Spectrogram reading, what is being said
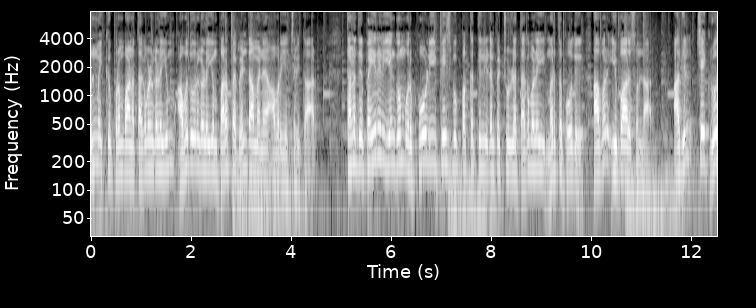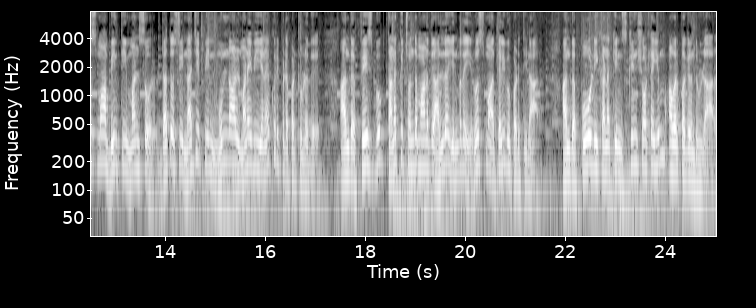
உண்மைக்கு புறம்பான தகவல்களையும் அவதூறுகளையும் பரப்ப வேண்டாம் என அவர் எச்சரித்தார். தனது பெயரில் இயங்கும் ஒரு போலி ஃபேஸ்புக் பக்கத்தில் இடம்பெற்றுள்ள தகவலை மறுத்தபோது அவர் இவ்வாறு சொன்னார். அதில் Sheikh Rosmah binti Mansor Datuk Seri நஜீப்பின் முன்னாள் மனைவி என குறிப்பிடப்பட்டுள்ளது. அந்த ஃபேஸ்புக் தனக்கு சொந்தமானது அல்ல என்பதை ரோஸ்மா தெளிவுபடுத்தினார். அந்த போலி கணக்கின் ஸ்கிரீன்ஷாட்டையும் அவர் பகிர்ந்துள்ளார்.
